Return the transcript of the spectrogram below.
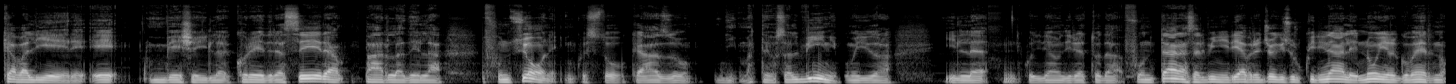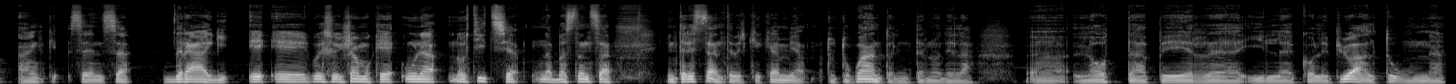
Cavaliere e invece il Corriere della Sera parla della funzione, in questo caso di Matteo Salvini, come titola il quotidiano diretto da Fontana. Salvini riapre i giochi sul Quirinale, noi al governo anche senza Draghi e, e questo diciamo che è una notizia abbastanza interessante perché cambia tutto quanto all'interno della uh, lotta per uh, il colle più alto, una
